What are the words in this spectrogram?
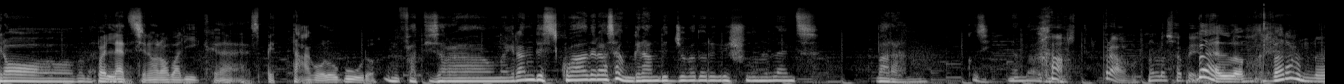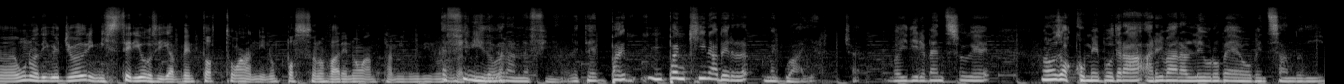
però vabbè. Poi Lenz in Europa League, eh, spettacolo puro. Infatti sarà una grande squadra. Sai un grande giocatore cresciuto nel Lens? Varan. Così, mi andava a Ah, bravo, non lo sapevo. Bello, Varan, uno di quei giocatori misteriosi che a 28 anni non possono fare 90 minuti. in una È finito. Varan è finito. Le te- pa- in panchina per Maguire. Cioè, voglio dire, penso che non lo so come potrà arrivare all'europeo pensando di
